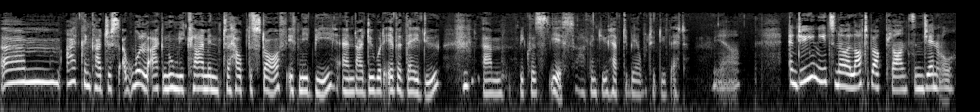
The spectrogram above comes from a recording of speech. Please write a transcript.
Um, I think I just well, I normally climb in to help the staff if need be, and I do whatever they do, um, because yes, I think you have to be able to do that. Yeah. And do you need to know a lot about plants in general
